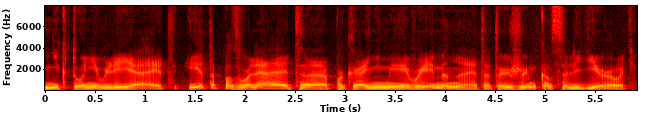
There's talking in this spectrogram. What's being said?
никто не влияет». И это позволяет, э, по крайней мере временно, этот режим консолидировать.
